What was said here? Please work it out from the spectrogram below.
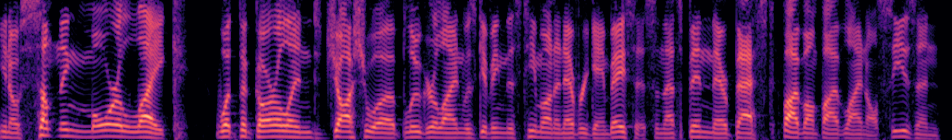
you know, something more like what the Garland Joshua Blueger line was giving this team on an every game basis, and that's been their best five on five line all season.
